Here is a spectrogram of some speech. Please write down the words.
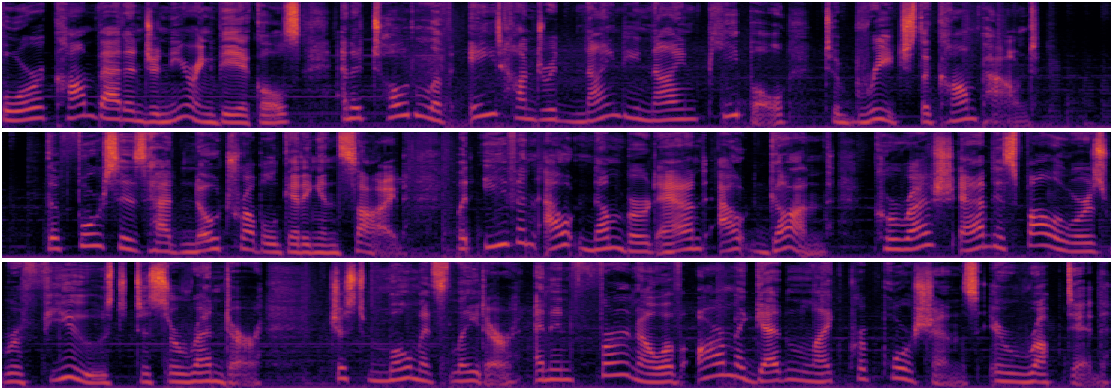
four combat engineering vehicles, and a total of 899 people to breach the compound. The forces had no trouble getting inside, but even outnumbered and outgunned, Koresh and his followers refused to surrender. Just moments later, an inferno of Armageddon like proportions erupted.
